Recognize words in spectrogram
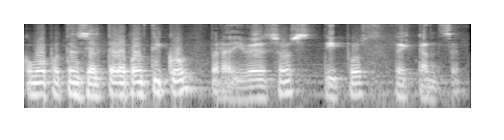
como potencial terapéutico para diversos tipos de cáncer.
